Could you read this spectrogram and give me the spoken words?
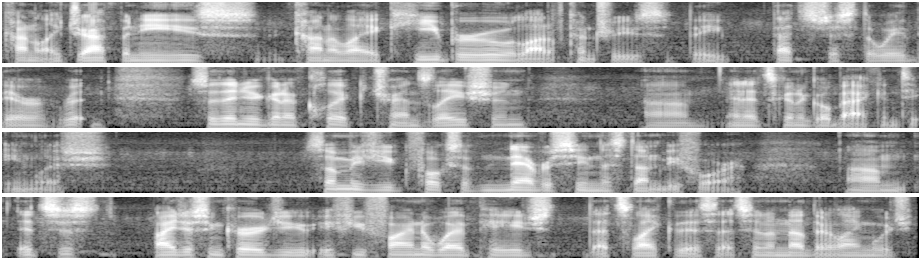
Kind of like Japanese, kind of like Hebrew. A lot of countries, they that's just the way they're written. So then you're going to click translation, um, and it's going to go back into English. Some of you folks have never seen this done before. Um, it's just I just encourage you if you find a web page that's like this, that's in another language,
